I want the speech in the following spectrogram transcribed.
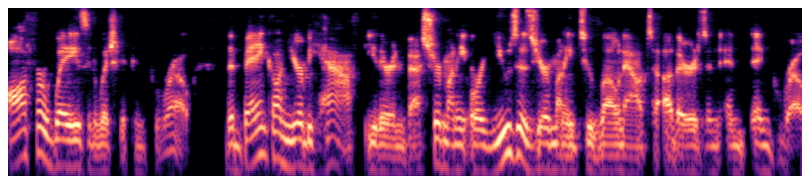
offer ways in which it can grow. The bank on your behalf either invests your money or uses your money to loan out to others and, and, and grow,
